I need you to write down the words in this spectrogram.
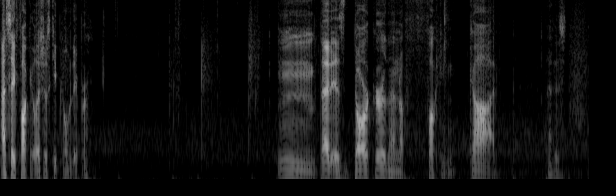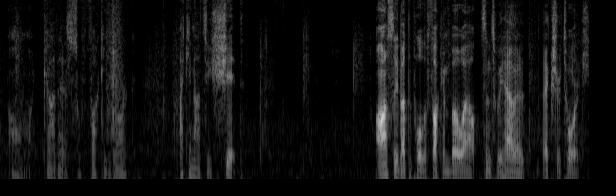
I say fuck it. Let's just keep going deeper. Mmm, that is darker than a fucking god. That is... Oh my god, that is so fucking dark. I cannot see shit. Honestly about to pull the fucking bow out since we have an extra torch.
